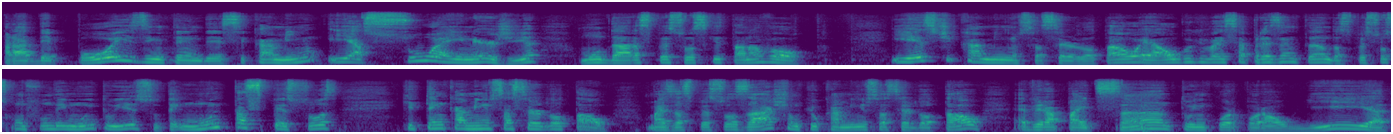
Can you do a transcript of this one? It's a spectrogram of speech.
para depois entender esse caminho e a sua energia mudar as pessoas que estão tá na volta. E este caminho sacerdotal é algo que vai se apresentando. As pessoas confundem muito isso. Tem muitas pessoas que têm caminho sacerdotal, mas as pessoas acham que o caminho sacerdotal é virar pai de santo, incorporar o guia,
